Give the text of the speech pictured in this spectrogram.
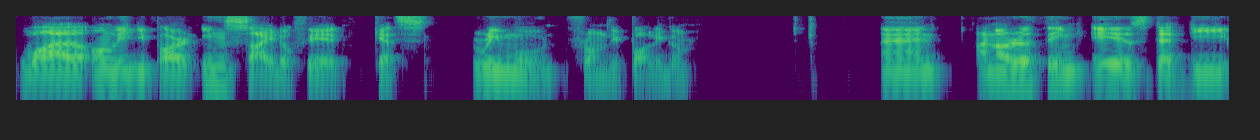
while only the part inside of it gets removed from the polygon. And another thing is that the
